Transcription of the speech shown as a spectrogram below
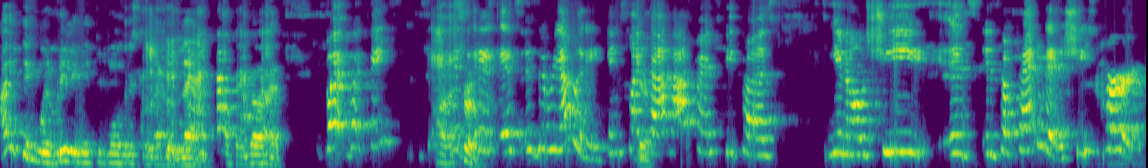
I think we really need to move this to like 11. Okay, go ahead. But but things Oh, it's, it's, it's, it's the reality. Things like Yeah. that happens because you know she is is offended. She's hurt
